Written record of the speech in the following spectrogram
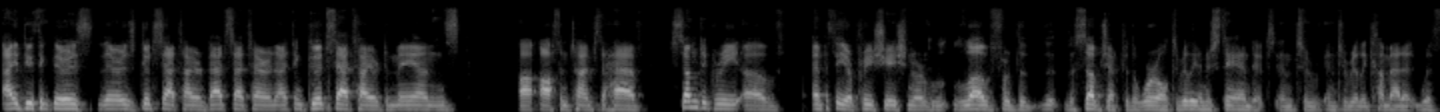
I do think there is there is good satire and bad satire and I think good satire demands uh, oftentimes to have some degree of empathy or appreciation or love for the, the, the subject or the world to really understand it and to and to really come at it with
